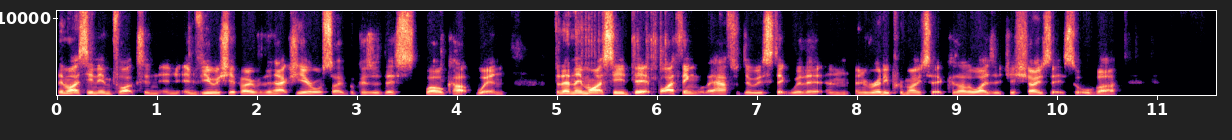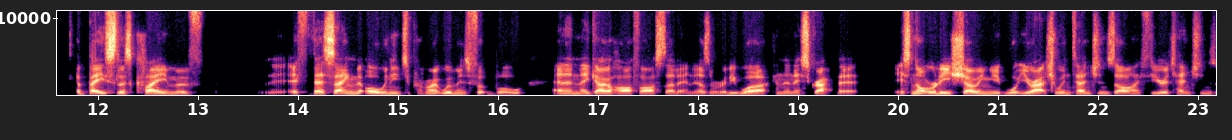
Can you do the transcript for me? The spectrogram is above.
they might see an influx in, in, in, viewership over the next year or so because of this World Cup win. But then they might see a dip. But I think what they have to do is stick with it and, and really promote it because otherwise it just shows that it's sort of a, a baseless claim of if they're saying that, oh, we need to promote women's football and then they go half assed at it and it doesn't really work and then they scrap it, it's not really showing you what your actual intentions are. If your intentions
